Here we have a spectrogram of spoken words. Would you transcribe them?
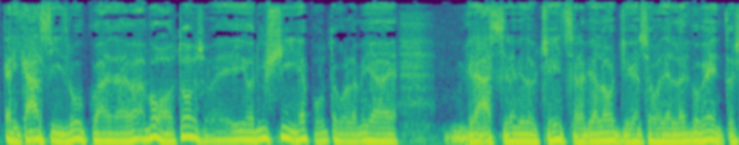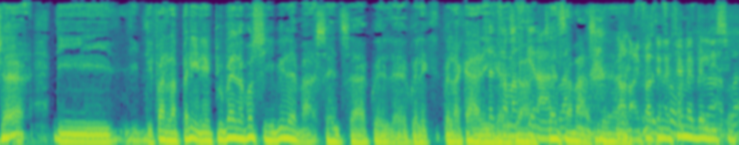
caricarsi di trucco a, a vuoto, e io riuscii appunto con la mia grazia, la mia dolcezza, la mia logica insomma, dell'argomento, cioè di, di, di, farla apparire il più bella possibile ma senza quelle, quelle, quella carica, senza mascherarla. Senza maschera. No, no, infatti senza nel film è bellissimo.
